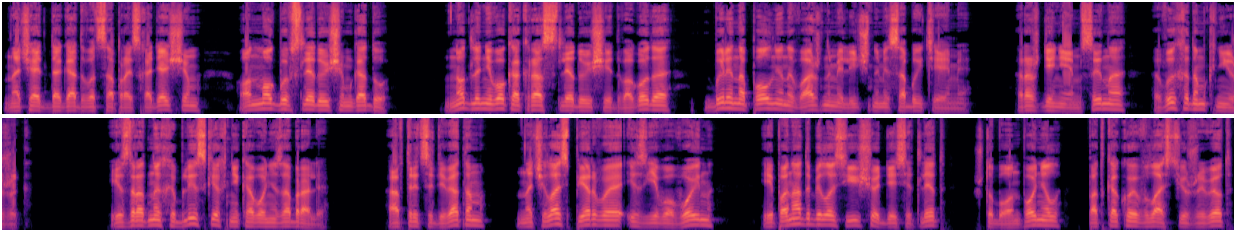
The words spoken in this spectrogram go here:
Начать догадываться о происходящем он мог бы в следующем году, но для него как раз следующие два года были наполнены важными личными событиями — рождением сына, выходом книжек. Из родных и близких никого не забрали. А в 39-м началась первая из его войн, и понадобилось еще 10 лет, чтобы он понял, под какой властью живет,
